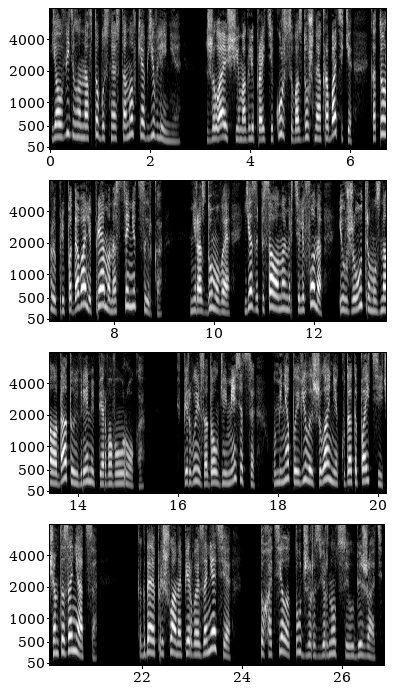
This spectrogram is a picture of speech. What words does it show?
я увидела на автобусной остановке объявление. Желающие могли пройти курсы воздушной акробатики, которые преподавали прямо на сцене цирка. Не раздумывая, я записала номер телефона и уже утром узнала дату и время первого урока. Впервые за долгие месяцы у меня появилось желание куда-то пойти, чем-то заняться — когда я пришла на первое занятие, то хотела тут же развернуться и убежать.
